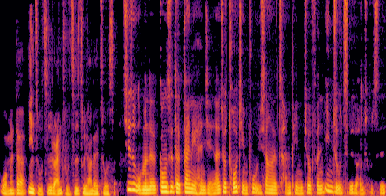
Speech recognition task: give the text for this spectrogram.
我们的硬组织、软组织主要在做什么？其实我们的公司的概念很简单，就头颈部以上的产品就分硬组织、软组织。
